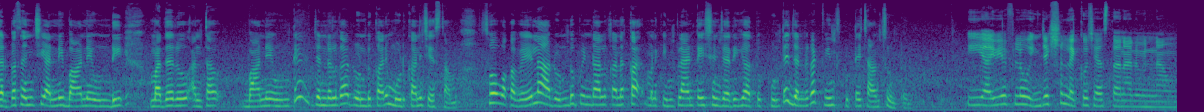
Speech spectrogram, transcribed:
గర్భసంచి అన్నీ బాగానే ఉండి మదరు అంతా బాగానే ఉంటే జనరల్గా రెండు కానీ మూడు కానీ చేస్తాము. సో ఒకవేళ ఆ రెండు పిండాలు కనుక మనకి ఇంప్లాంటేషన్ జరిగి అతుక్కుంటే జనరల్గా ట్విన్స్ పుట్టే ఛాన్స్ ఉంటుంది. ఈ ఐవీఎఫ్లో ఇంజక్షన్లు ఎక్కువ చేస్తానని విన్నాము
